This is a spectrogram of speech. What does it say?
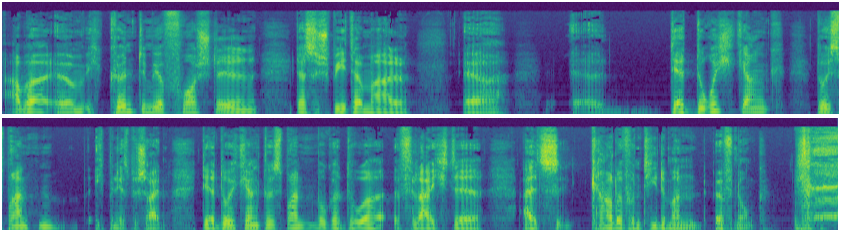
Aber ähm, ich könnte mir vorstellen, dass es später mal äh, äh, der Durchgang durchs Branden ich bin jetzt bescheiden, der Durchgang durchs Brandenburger Tor vielleicht äh, als Karle von Tiedemann Öffnung.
